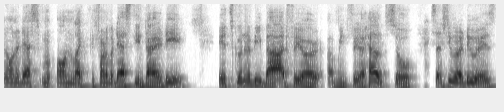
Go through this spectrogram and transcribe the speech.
on a desk on like in front of a desk the entire day, it's going to be bad for your I mean for your health. So essentially what I do is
